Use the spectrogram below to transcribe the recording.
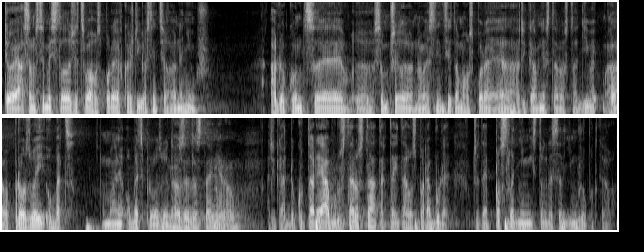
to já jsem si myslel, že třeba hospoda je v každé vesnici, ale není už. A dokonce eh, jsem přijel na vesnici, tam hospoda je a říká mě starosta, dívej, ale provozuje ji obec. Normálně obec provozuje no, to. No, to stejně, no. A říká, dokud tady já budu starosta, tak tady ta hospoda bude. Protože to je poslední místo, kde se lidi můžou potkávat.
